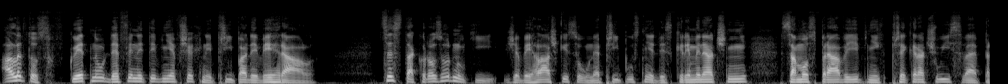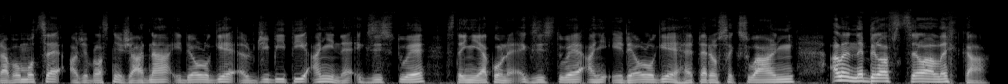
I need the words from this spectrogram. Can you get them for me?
a letos v květnu definitivně všechny případy vyhrál. Cesta k rozhodnutí, že vyhlášky jsou nepřípustně diskriminační, samozprávy v nich překračují své pravomoce a že vlastně žádná ideologie LGBT ani neexistuje, stejně jako neexistuje ani ideologie heterosexuální, ale nebyla zcela lehká.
